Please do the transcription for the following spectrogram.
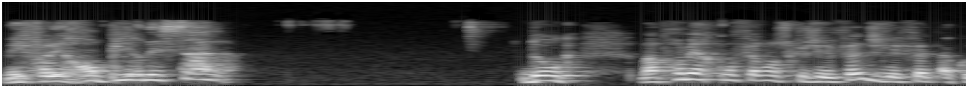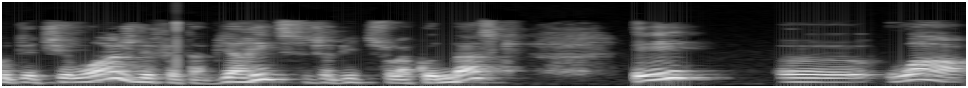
mais il fallait remplir des salles. Donc, ma première conférence que j'ai faite, je l'ai faite à côté de chez moi, je l'ai faite à Biarritz, j'habite sur la côte basque, et euh, waouh,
